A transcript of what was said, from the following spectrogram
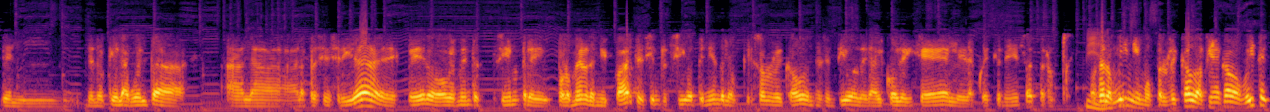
del, de lo que es la vuelta a la, presencialidad, espero obviamente siempre, por lo menos de mi parte, siempre sigo teniendo lo que son recaudos en el sentido del alcohol en gel y las cuestiones esas, pero o sea, lo mínimo, pero recaudo al fin y al cabo, viste,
